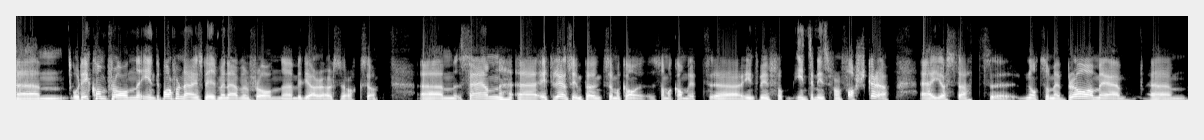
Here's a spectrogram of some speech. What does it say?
Ehm, och det kom från, inte bara från näringsliv men även från miljörörelser också. Um, sen uh, ytterligare en synpunkt som har, som har kommit, uh, inte, minst, inte minst från forskare, är just att uh, något som är bra med um,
